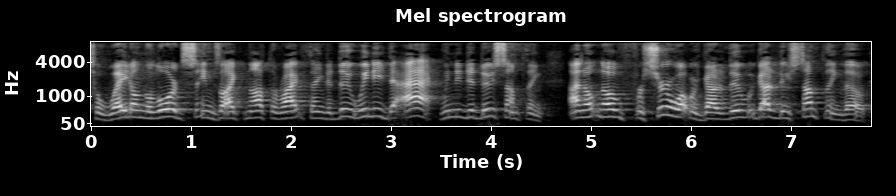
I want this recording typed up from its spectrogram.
to wait on the Lord seems like not the right thing to do. We need to act. We need to do something. I don't know for sure what we've got to do. We've got to do something, though.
